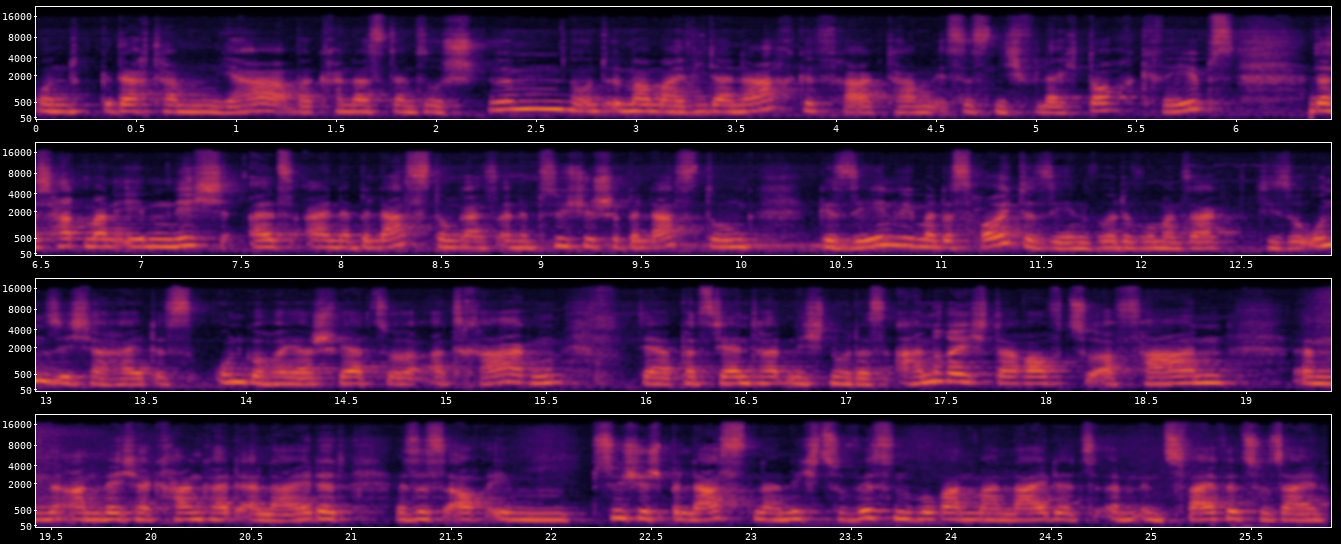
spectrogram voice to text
und gedacht haben, ja, aber kann das denn so stimmen? Und immer mal wieder nachgefragt haben, ist es nicht vielleicht doch Krebs? Das hat man eben nicht als eine Belastung, als eine psychische Belastung gesehen, wie man das heute sehen würde, wo man sagt, diese Unsicherheit ist ungeheuer schwer zu ertragen. Der Patient hat nicht nur das Anrecht darauf zu erfahren, ähm, an welcher Krankheit er leidet. Es ist auch eben psychisch belastender, nicht zu wissen, woran man leidet, ähm, im Zweifel zu sein,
